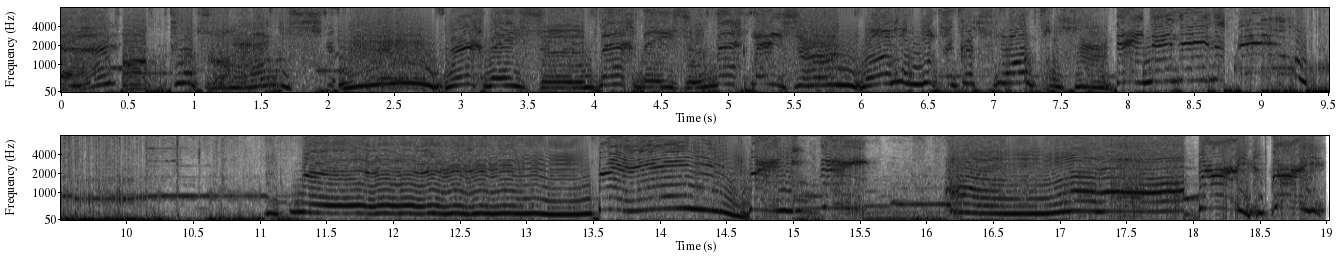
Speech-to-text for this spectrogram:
hè? Ah, Mm. Wegwezen, wegwezen, wegwezen! Waarom moet ik het slot gezien? Nee, nee, nee, nee! Nee!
